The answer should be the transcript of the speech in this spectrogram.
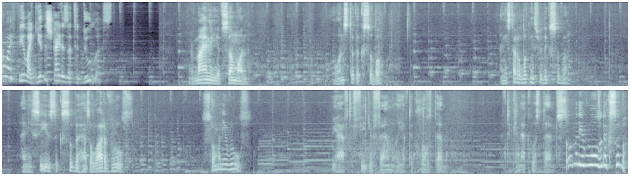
do I feel like Yiddishkeit is a to-do list? Remind me of someone who once took a ksuba and he started looking through the ksuba and he sees the ksuba has a lot of rules. So many rules. You have to feed your family, you have to clothe them, you have to connect with them. So many rules in the ksuba.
